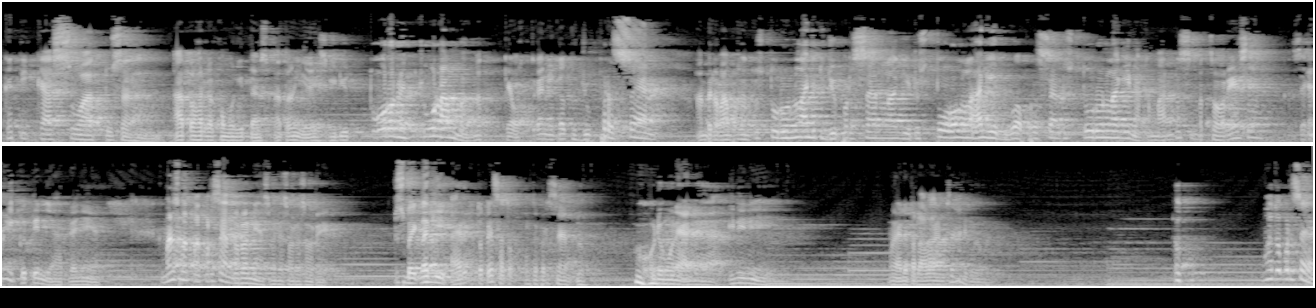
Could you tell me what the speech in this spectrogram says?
ketika suatu saham atau harga komoditas atau IHSG dia turunnya curam banget kayak waktu itu kan nikel 7% hampir 8% terus turun lagi 7% lagi terus turun lagi 2% terus turun lagi. Nah kemarin tuh sempat sore saya saya kan ngikutin ya harganya ya. Kemarin sempat 4% turunnya sebenarnya sore-sore terus baik lagi. Akhirnya tutupnya satu satu persen. Loh kok udah mulai ada ini nih? Mulai ada perlawanan di bawah oh satu persen?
